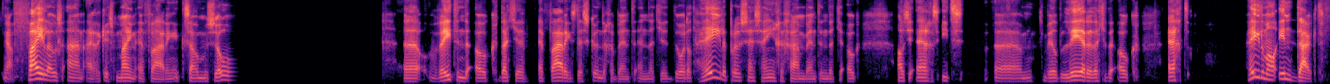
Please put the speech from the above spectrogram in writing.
ja, feilloos aan, eigenlijk, is mijn ervaring. Ik zou me zo uh, wetende ook dat je ervaringsdeskundige bent en dat je door dat hele proces heen gegaan bent en dat je ook als je ergens iets uh, wilt leren, dat je er ook echt helemaal induikt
